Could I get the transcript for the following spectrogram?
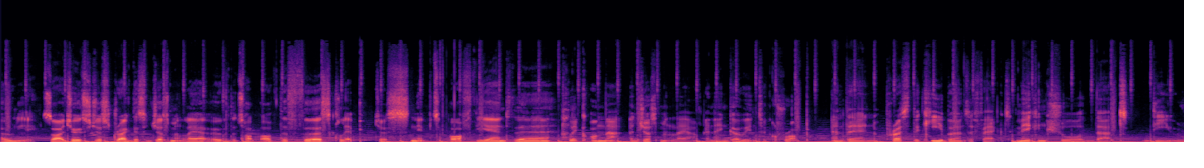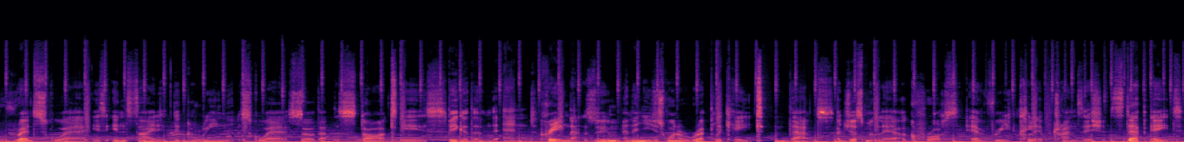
only. So I chose to just drag this adjustment layer over the top of the first clip, just snipped off the end there. Click on that adjustment layer and then go into crop and then press the Ken Burns effect, making sure that the red square is inside the green square so that the start is bigger than the end, creating that zoom. And then you just want to replicate that adjustment layer across every clip transition. Step eight,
